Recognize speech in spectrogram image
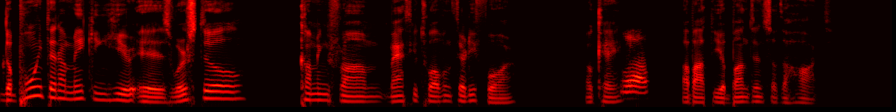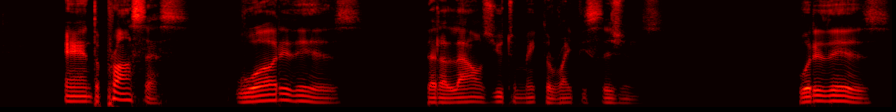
the point that I'm making here is we're still coming from Matthew 12 and 34, okay? About the abundance of the heart and the process, what it is that allows you to make the right decisions, what it is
